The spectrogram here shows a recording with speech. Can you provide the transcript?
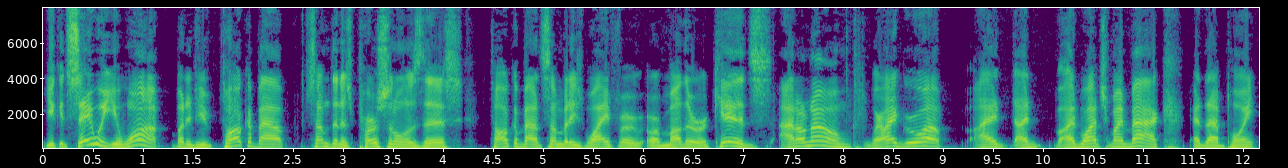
You could say what you want, but if you talk about something as personal as this, talk about somebody's wife or, or mother or kids, I don't know. Where I grew up, I I'd I'd watch my back at that point.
